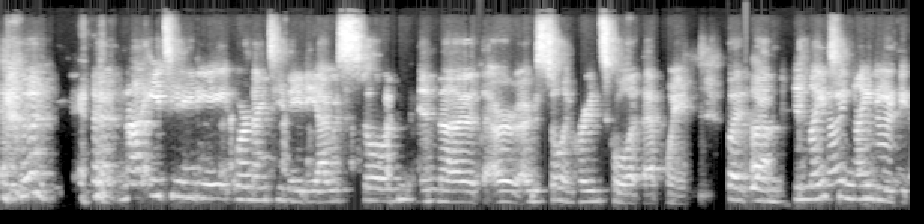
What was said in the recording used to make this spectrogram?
1990 1888 or 1980. I was still in, in the, or I was still in grade school at that point. But um, in 1990,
